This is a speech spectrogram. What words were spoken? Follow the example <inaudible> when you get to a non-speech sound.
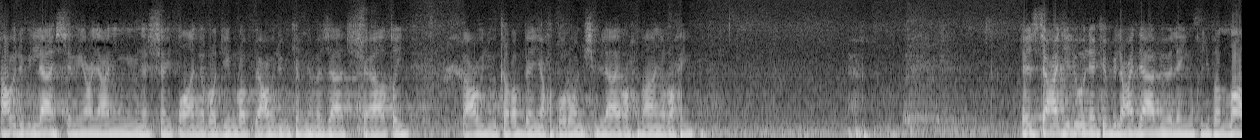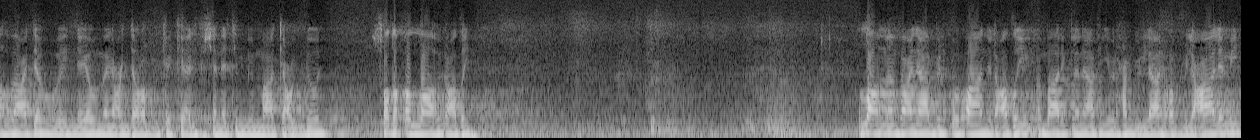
أعوذ بالله السميع العليم من الشيطان الرجيم. رب أعوذ بك من همزات الشياطين. أعوذ بك رب أن يحضرون. بسم الله الرحمن الرحيم. يستعجلونك بالعذاب ولن يخلف الله وعده وإن يوما عند ربك كألف سنة مما تعدون. صدق الله العظيم. اللهم انفعنا بالقرآن العظيم وبارك لنا فيه والحمد لله رب العالمين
